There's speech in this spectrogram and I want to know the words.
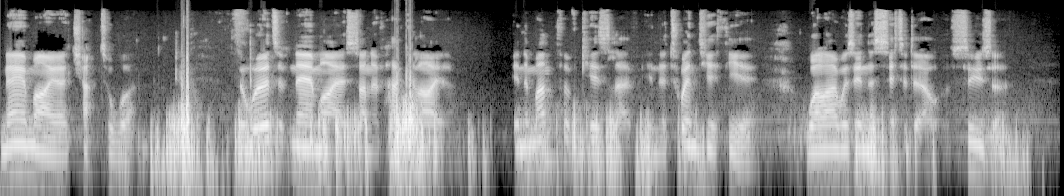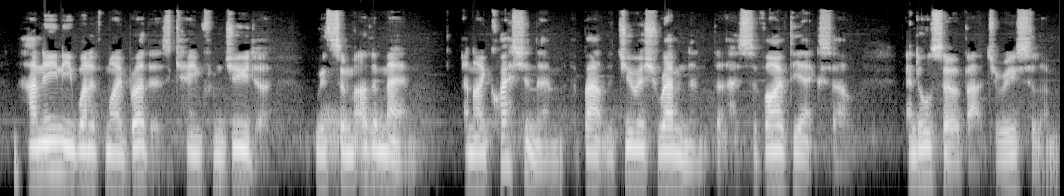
Nehemiah chapter 1 The words of Nehemiah son of Hacaliah. In the month of Kislev, in the twentieth year, while I was in the citadel of Susa, Hanani, one of my brothers, came from Judah with some other men, and I questioned them about the Jewish remnant that has survived the exile, and also about Jerusalem.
